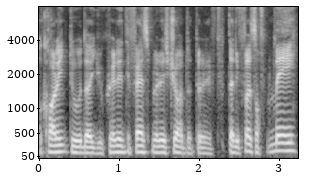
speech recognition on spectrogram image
according to the Ukrainian Defense Ministry on the 31st of May,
